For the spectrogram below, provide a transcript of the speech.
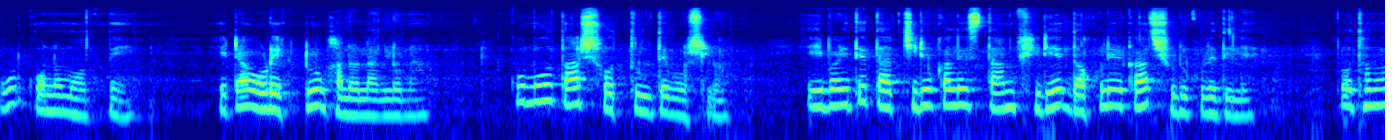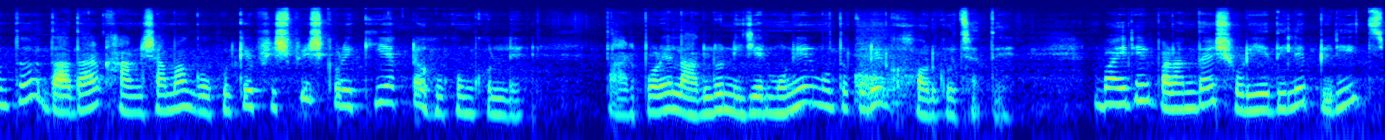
ওর কোনো মত নেই। এটা ওর একটুও ভালো লাগল না। কুমু তার শোধ তুলতে বসল। এই বাড়িতে তার চিরকালের স্থান ফিরে দখলের কাজ শুরু করে দিলে। প্রথমত দাদার খানসামা গোকুলকে ফিসফিস করে কি একটা হুকুম করলে। তারপরে লাগল নিজের মনের মতো করে ঘর গোছাতে। বাইরের বারান্দায় সরিয়ে দিলে পিরিচ,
